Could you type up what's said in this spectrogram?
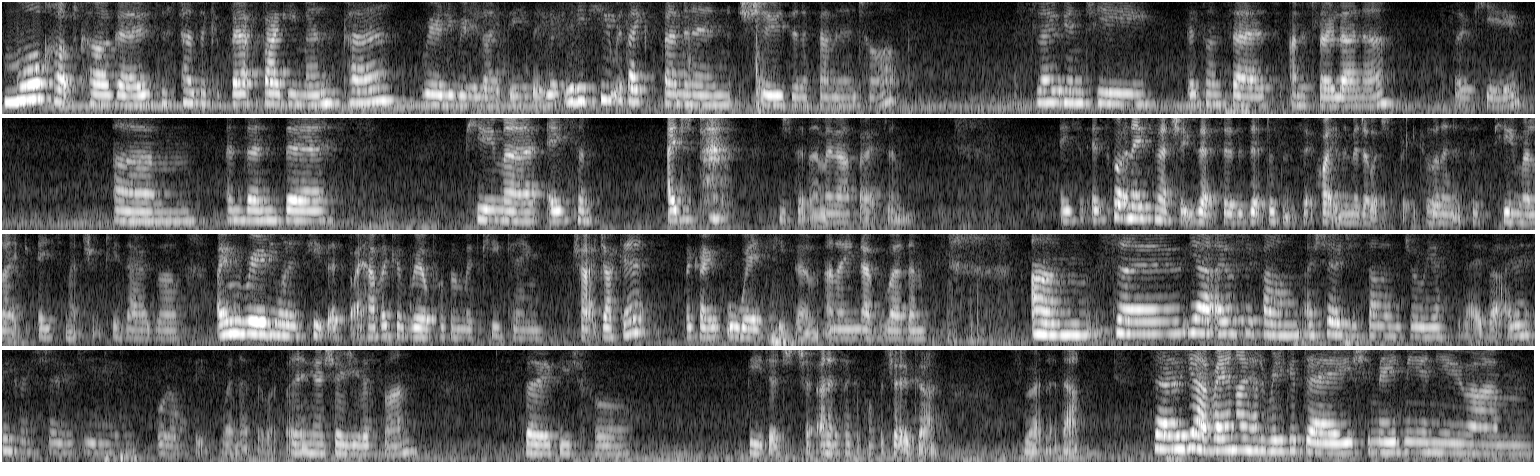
More cropped cargos. This pair's like a ba baggy men's pair. Really, really like these. They look really cute with like feminine shoes and a feminine top. A slogan tee. This one says, I'm a slow learner. So cute. Um, and then this Puma asym I just put, I just put that in my mouth by accident it's got an asymmetric zip, so the zip doesn't sit quite in the middle, which is pretty cool. And then it says Puma like asymmetrically there as well. I really wanted to keep this, but I have like a real problem with keeping track jackets. Like I always keep them and I never wear them. Um, so yeah, I also found I showed you some of the jewelry yesterday, but I don't think I showed you or last week, whenever it was. I don't think I showed you this one. So beautiful, beaded, and it's like a proper choker. So wear it like that. So yeah, Ray and I had a really good day. She made me a new um,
